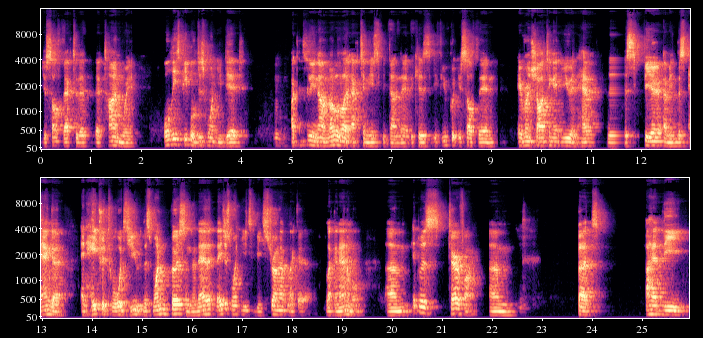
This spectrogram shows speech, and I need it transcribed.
yourself back to that that time where all these people just want you dead. I can tell you now, not a lot of acting needs to be done there because if you put yourself there, and everyone shouting at you and have this fear, I mean, this anger and hatred towards you, this one person, and they, they just want you to be strung up like a like an animal. Um, it was terrifying. Um, but I had the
